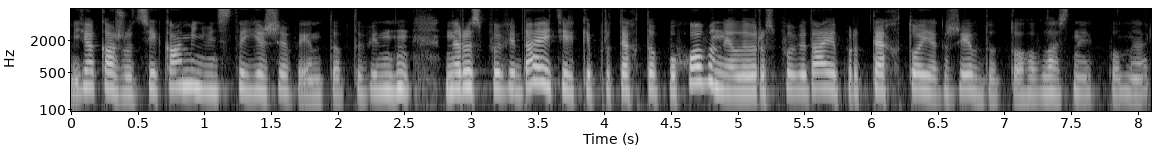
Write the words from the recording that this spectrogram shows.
я кажу, цей камінь він стає живим. Тобто він не розповідає тільки про те, хто похований, але розповідає про те, хто як жив до того, власне, як помер.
